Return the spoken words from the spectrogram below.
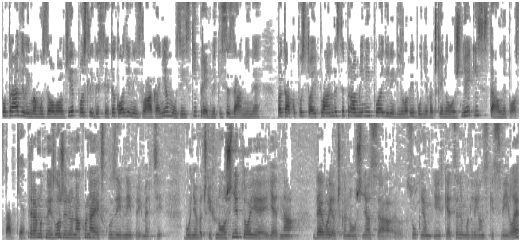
Po pravilima muzeologije, posle deseta godine izlaganja, muzejski predmeti se zamine – pa tako postoji plan da se promijeni pojedini dilovi bunjevačke nožnje iz stalne postavke. Trenutno je izloženi onako najekskluzivniji primerci bunjevačkih nošnji. To je jedna devojačka nošnja sa suknjom i keceljem od lijonske svile,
